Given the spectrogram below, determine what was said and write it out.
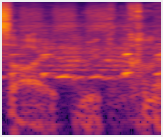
Side with Claptone.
